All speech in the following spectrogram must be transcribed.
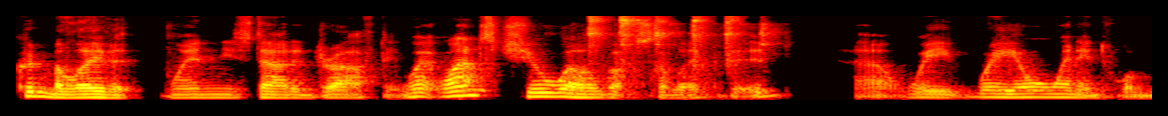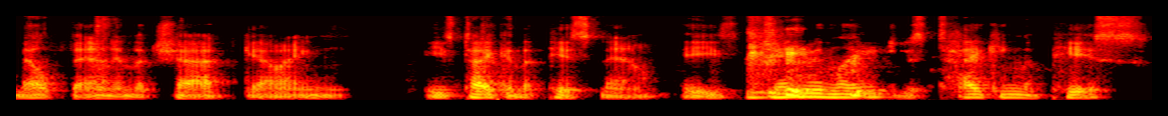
couldn't believe it when you started drafting. Once Chilwell got selected, uh, we we all went into a meltdown in the chat, going, "He's taking the piss now. He's genuinely just taking the piss."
